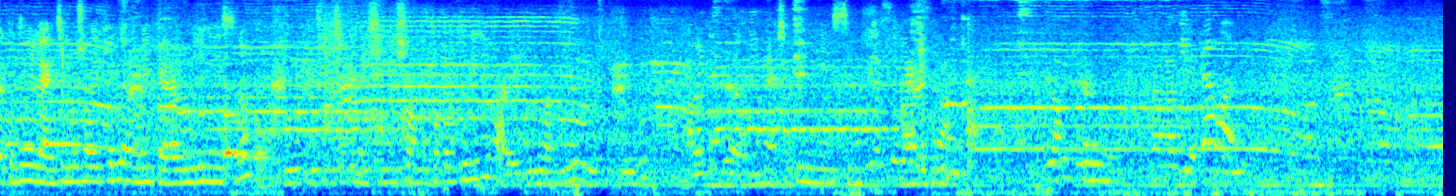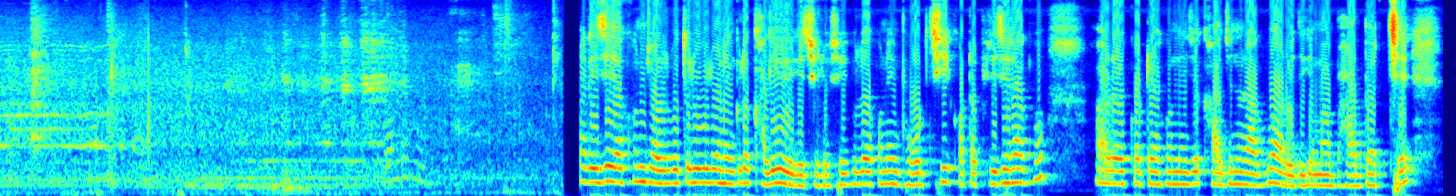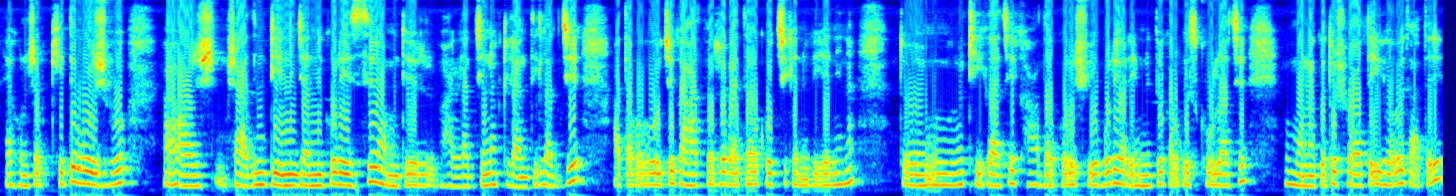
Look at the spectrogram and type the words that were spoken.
এতক্ষণে ল্যাংচাগুলো সবাই খেলো এখন এই প্যারাগুলো নিয়ে এসেছিলাম মিশিয়ে মিশিয়ে অন্য কটাকে নিয়ে যাব আর এগুলো বাকিগুলো আর এই যে এখন জলের বোতলগুলো অনেকগুলো খালি হয়ে গেছিল, সেগুলো এখন এই ভরছি, কটা ফ্রিজে রাখব। আর কটা এখন এই যে খাওয়ার জন্য রাখব, আর ওইদিকে মা ভাত বাড়ছে। এখন সব খেতে বসবো। আর সারাদিন ট্রেনে জার্নি করে এসে আমাদের ভালো লাগছে না, ক্লান্তি লাগছে। আর তারপর বলছে গা হাত পাটা ব্যথাও করছে কেন কি জানি না। তো ঠিক আছে, খাওয়া দাওয়া করে শুয়ে পড়ি। আর এমনিতেও কালকে স্কুল আছে, মনাকে তো শোয়াতেই হবে তাড়াতাড়ি।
